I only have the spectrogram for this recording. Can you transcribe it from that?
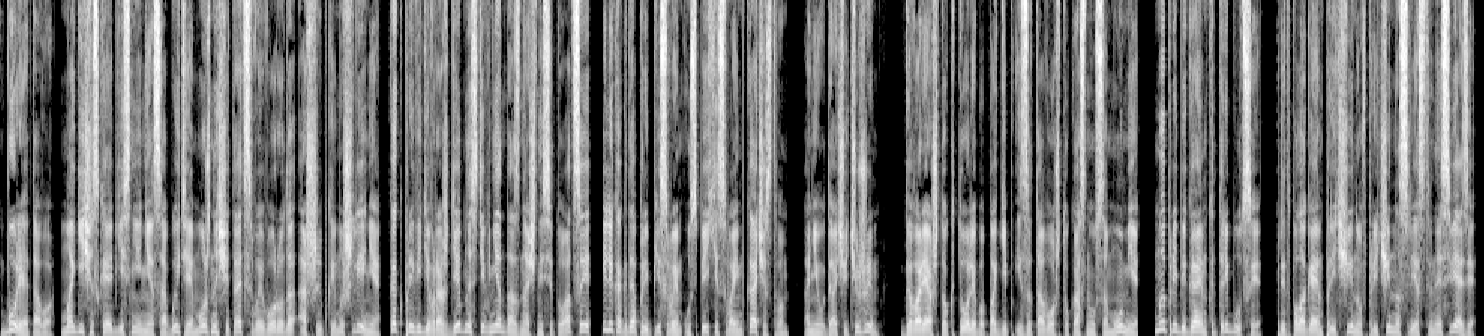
Более того, магическое объяснение события можно считать своего рода ошибкой мышления, как при виде враждебности в неоднозначной ситуации или когда приписываем успехи своим качествам, а неудачи чужим. Говоря, что кто-либо погиб из-за того, что коснулся мумии, мы прибегаем к атрибуции, предполагаем причину в причинно-следственной связи.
